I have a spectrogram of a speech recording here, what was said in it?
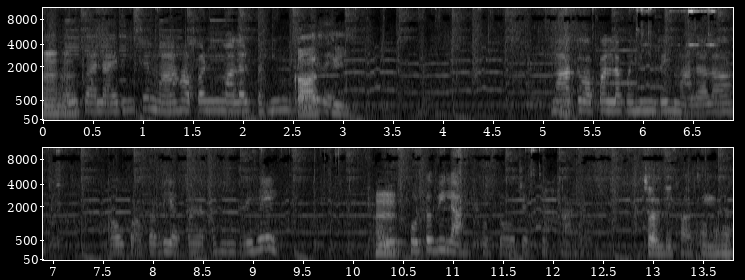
हम्म और का लाइरी से माँ अपन माला पहिन काशी माँ तो अपन ला पहिन रही माला ला और पापा भी अपन ला पहिन रहे और हम्म। फ़ोटो भी ला फ़ोटो जब तक चल दिखाता हूँ मैं।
